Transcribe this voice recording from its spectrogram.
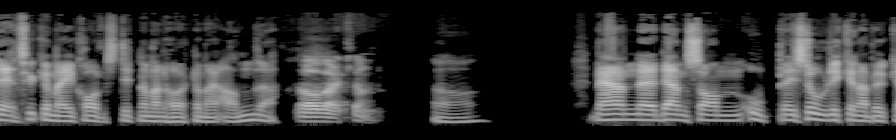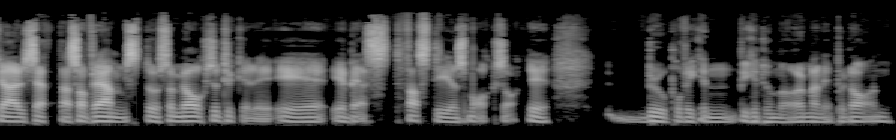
Det tycker man är konstigt när man hört de här andra. Ja, verkligen. Ja. Men eh, den som operahistorikerna brukar sätta som främst och som jag också tycker är, är, är bäst, fast det är en smaksak, det beror på vilken, vilket humör man är på dagen,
